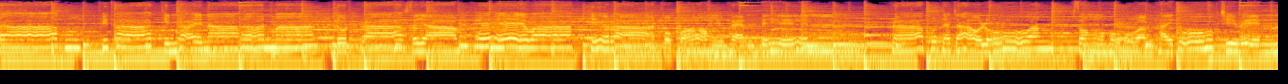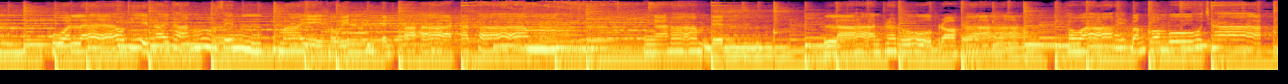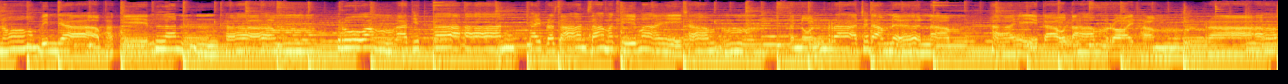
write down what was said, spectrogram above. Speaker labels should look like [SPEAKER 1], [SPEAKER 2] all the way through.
[SPEAKER 1] รัก พิทักษ์ถิ่นไทยนานมา ดุดรักสยามเทวาที่ราชปกป้องแผ่นดิน พระพุทธเจ้าหลวง ทรงห่วงไทยทุกชีวิต ควรแล้วที่ไทยทั้งสิ้น ไม่ทวินเป็นพาตธรรม งามเด่น ลานพระรูปรอห้าถวายบังคมบูชา น้อมวิญญาภักดีลั่นคำร่วมอธิษฐานให้ประสานสามัคคีไม่ช้ำถนนราชดำเนินนำให้ก้าวตามรอยธรรมระโอ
